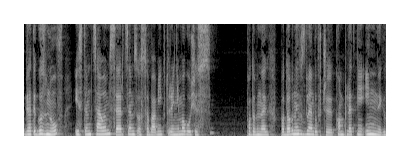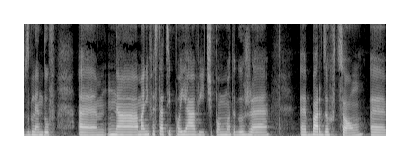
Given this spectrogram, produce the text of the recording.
Dlatego znów jestem całym sercem z osobami, które nie mogą się z podobnych, podobnych względów, czy kompletnie innych względów na manifestacji pojawić, pomimo tego, że e, bardzo chcą. E,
